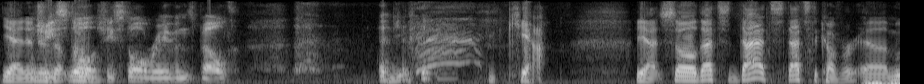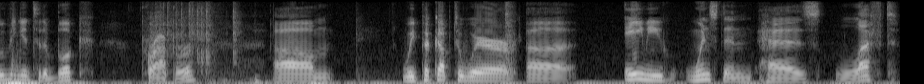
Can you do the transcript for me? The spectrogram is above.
yeah and then And she stole little she stole Raven's belt. yeah. Yeah so that's that's that's the cover. Uh, moving into the book proper. Um, we pick up to where uh, amy winston has left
